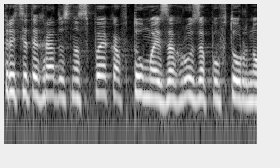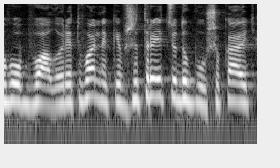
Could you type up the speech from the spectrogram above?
30-градусна спека, втома і загроза повторного обвалу. Рятувальники вже третю добу шукають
